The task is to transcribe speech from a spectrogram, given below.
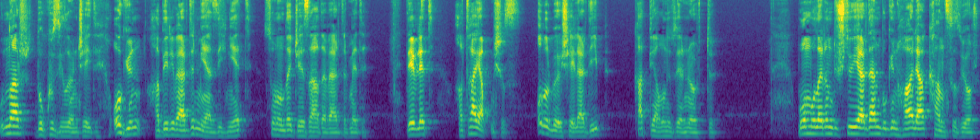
Bunlar 9 yıl önceydi. O gün haberi verdirmeyen zihniyet sonunda ceza da verdirmedi. Devlet hata yapmışız, olur böyle şeyler deyip katliamın üzerine örttü. Bombaların düştüğü yerden bugün hala kan sızıyor.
